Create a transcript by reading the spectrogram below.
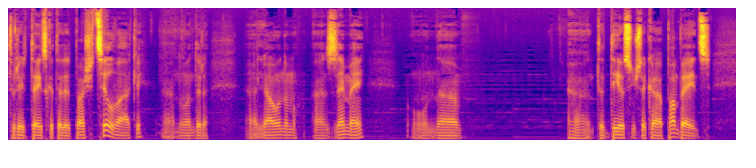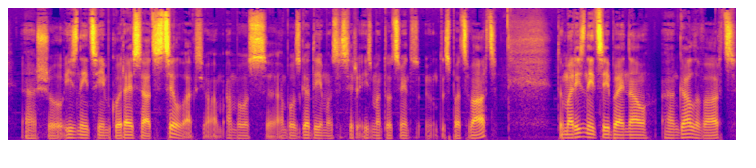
tur ir teikts, ka tad paši cilvēki nodara ļaunumu zemē, un tad Dievs viņš tā kā pabeidz uh, šo iznīcību, ko ir aizsācis cilvēks, jo abos, abos gadījumos tas ir izmantots viens un tas pats vārds. Tomēr iznīcībai nav gala vārds,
